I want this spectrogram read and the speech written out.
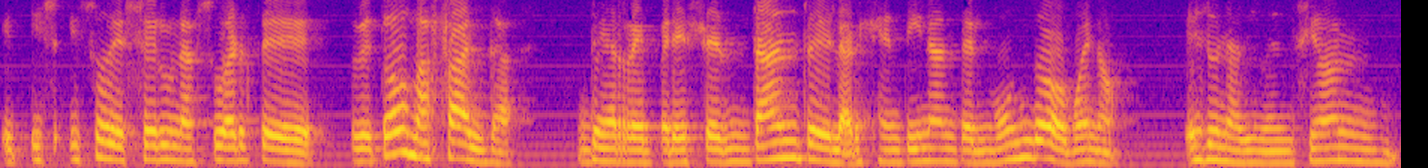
eso de ser una suerte, sobre todo más falta, de representante de la Argentina ante el mundo, bueno, es de una dimensión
